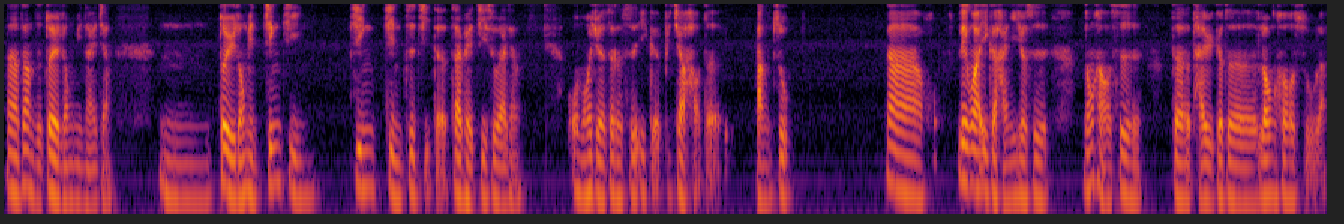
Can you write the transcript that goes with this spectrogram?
那这样子对农民来讲。嗯，对于农民精进精进自己的栽培技术来讲，我们会觉得这个是一个比较好的帮助。那另外一个含义就是“农好事”的台语叫做“龙好鼠”了。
